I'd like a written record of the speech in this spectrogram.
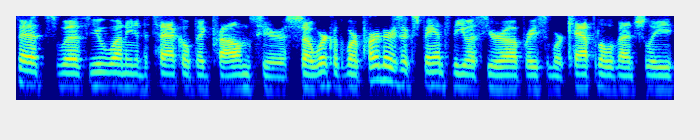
fits with you wanting to tackle big problems here. So work with more partners, expand to the US, Europe, raise some more capital eventually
